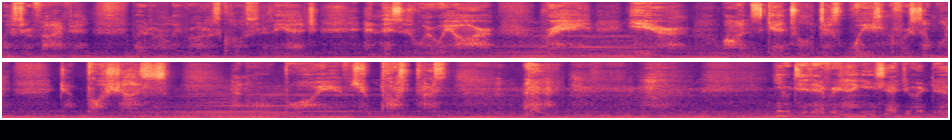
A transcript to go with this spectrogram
We survived it, but it only brought us closer to the edge. And this is where we are, right here, on schedule, just waiting for someone to push us. And oh boy, if you pushed us. you did everything he said you would do.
